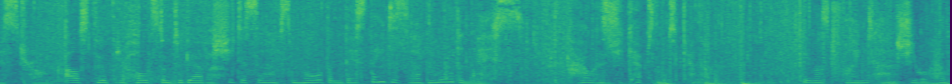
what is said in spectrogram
Is strong. Holds them together. She deserves more than this. They deserve more than this. How has she kept them together? We must find her. She will help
